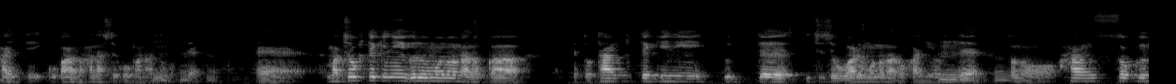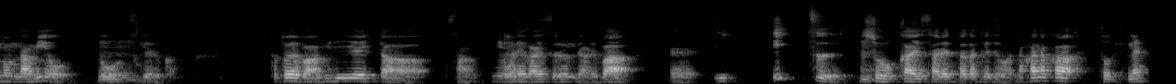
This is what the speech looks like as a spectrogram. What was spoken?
書いていこう、あの、話していこうかなと思って。えーまあ、長期的に売るものなのか、えっと、短期的に売って一時終わるものなのかによって、うんうんその、反則の波をどうつけるかと。例えば、アフィリエイターさんにお願いするんであれば、えーい、一通紹介されただけではなかなかそうですね。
